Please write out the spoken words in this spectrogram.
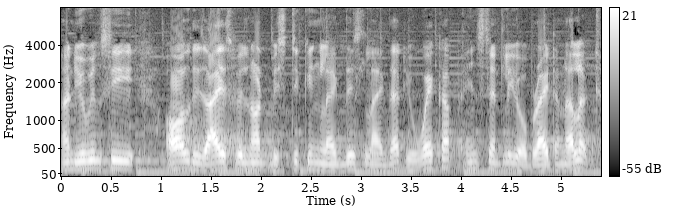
And you will see all these eyes will not be sticking like this, like that, you wake up, instantly you're bright and alert.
